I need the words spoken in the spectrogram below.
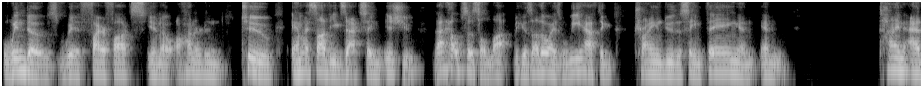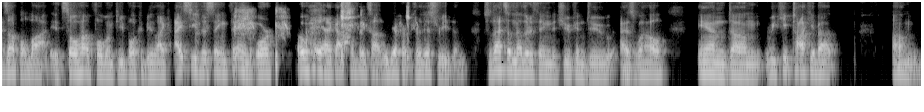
Windows with Firefox, you know, 102, and I saw the exact same issue. That helps us a lot because otherwise we have to try and do the same thing and and time adds up a lot. It's so helpful when people could be like, I see the same thing, or, oh, hey, I got something slightly different for this reason. So that's another thing that you can do as well. And um, we keep talking about um,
